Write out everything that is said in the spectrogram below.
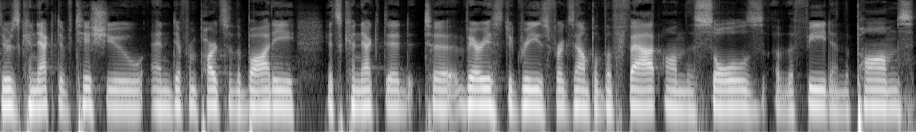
There's connective tissue and different parts of the body. It's connected to various degrees. For example, the fat on the soles of the feet and the palms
